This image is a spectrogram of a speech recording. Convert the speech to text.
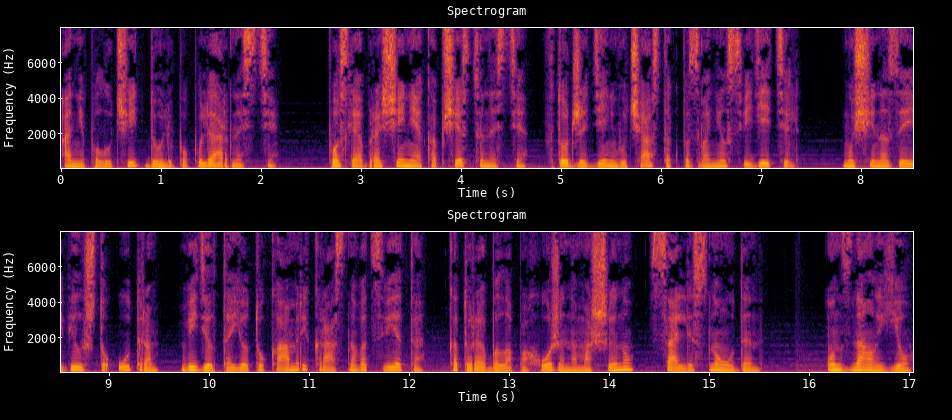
а не получить долю популярности. После обращения к общественности в тот же день в участок позвонил свидетель. Мужчина заявил, что утром видел Тойоту Камри красного цвета которая была похожа на машину Салли Сноуден. Он знал ее,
